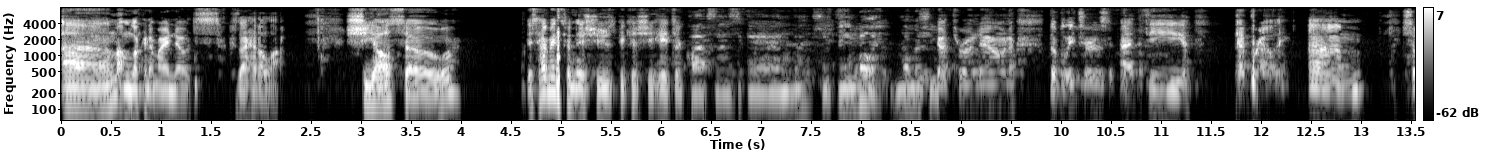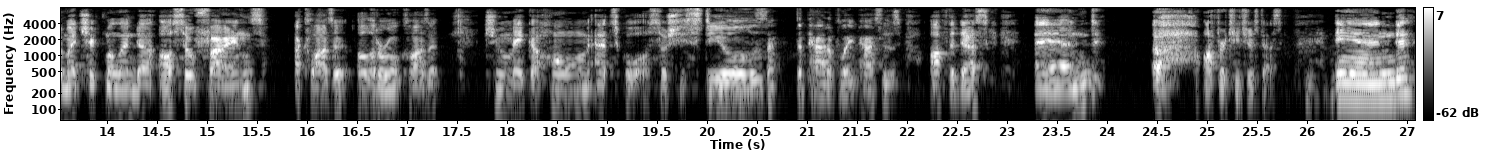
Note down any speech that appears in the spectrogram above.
Um, I'm looking at my notes because I had a lot. She also is having some issues because she hates her classes and she's being bullied. Remember, she got thrown down the bleachers at the pep rally. Um, so my chick Melinda also finds closet, a literal closet, to make a home at school. So she steals the pad of late passes off the desk and uh, off her teacher's desk. And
